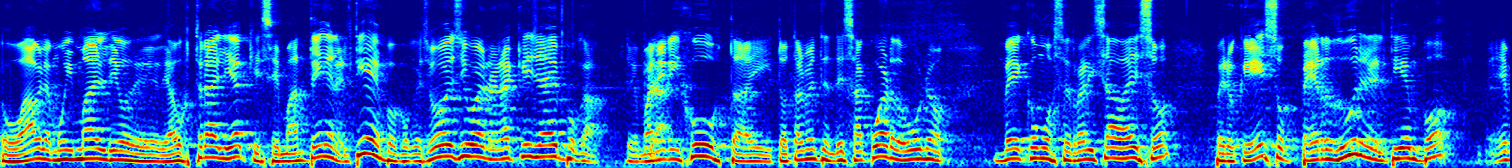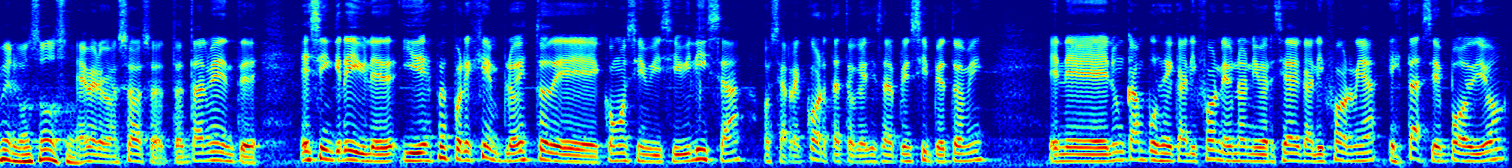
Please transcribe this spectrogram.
o habla muy mal digo, de, Australia, que se mantenga en el tiempo, porque si vos decís, bueno, en aquella época, de manera injusta y totalmente en desacuerdo, uno ve cómo se realizaba eso, pero que eso perdure en el tiempo, es vergonzoso. Es vergonzoso, totalmente. Es increíble. Y después, por ejemplo, esto de cómo se invisibiliza o se recorta, esto que decís al principio, Tommy, en, en un campus de California, en una universidad de California, está ese podio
